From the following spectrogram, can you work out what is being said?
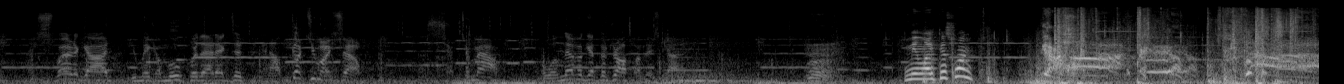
I swear to God, you make a move for that exit, and I'll gut you myself. Shut your mouth, or we'll never get the drop on this guy. You mean like this one? Ah! Ah! Ah!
